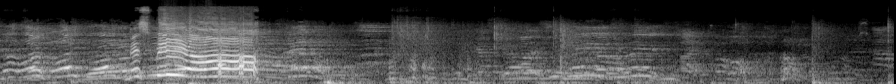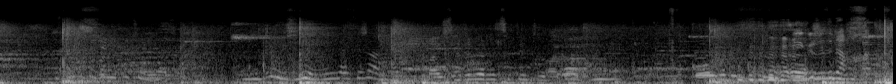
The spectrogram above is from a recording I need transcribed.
Bravo, ajde, ajde, ajde. Ne smije! a! Oh!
